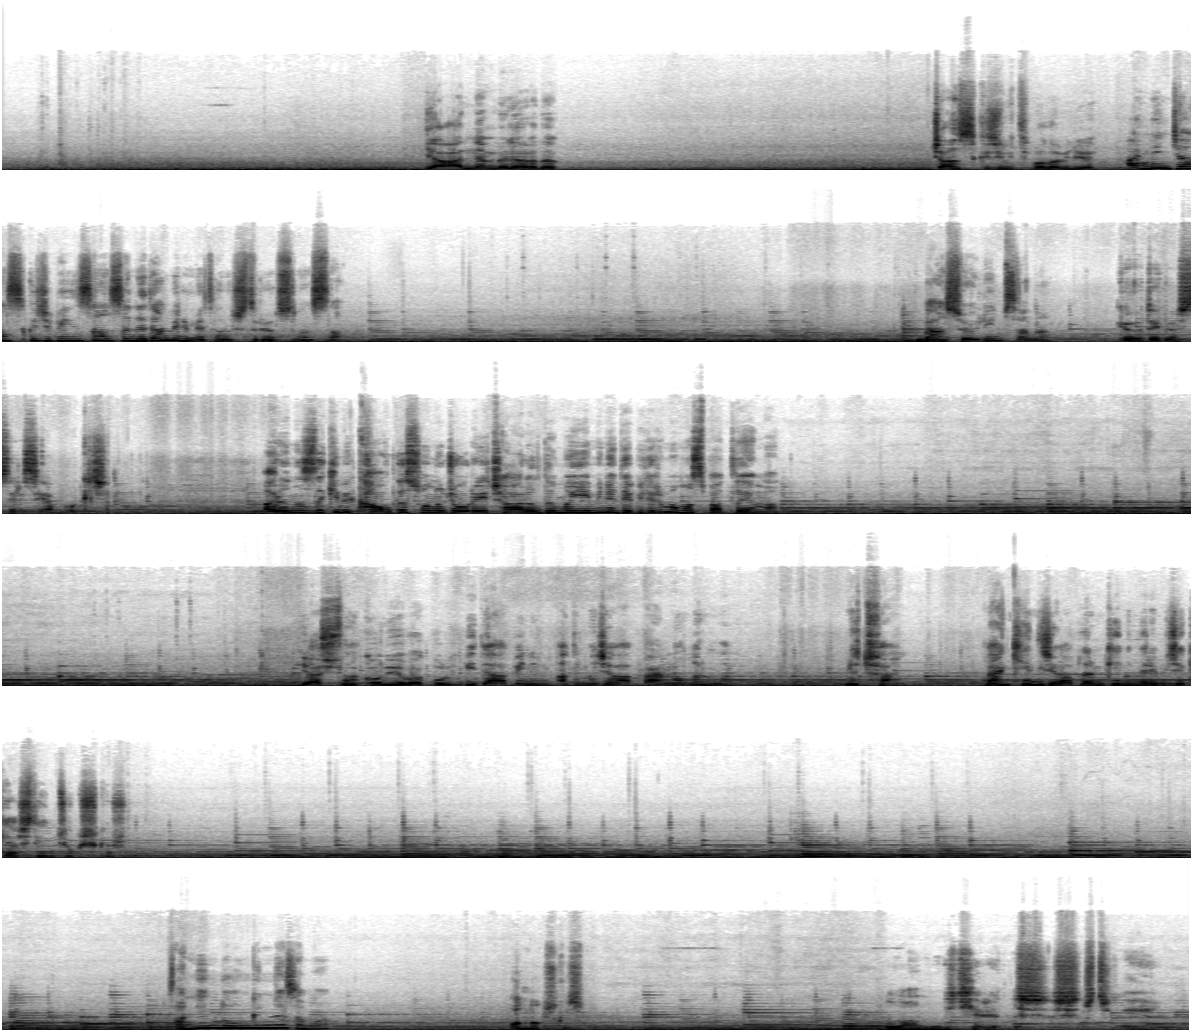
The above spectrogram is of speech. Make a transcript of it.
Ya annem böyle arada can sıkıcı bir tip olabiliyor. Annen can sıkıcı bir insansa neden benimle tanıştırıyorsun Aslan? Ben söyleyeyim sana. Gövde gösterisi yapmak için. Aranızdaki bir kavga sonucu oraya çağrıldığıma yemin edebilirim ama ispatlayamam. Ya şimdi konuya bak burada. Bir daha benim adıma cevap verme olur mu? Lütfen. Ben kendi cevaplarımı kendim verebilecek yaştayım çok şükür. Ne zaman? 19 Kasım. Ulan bir kere şaşırt be.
